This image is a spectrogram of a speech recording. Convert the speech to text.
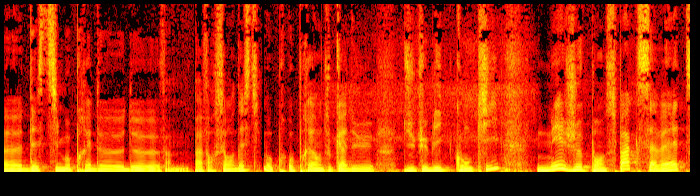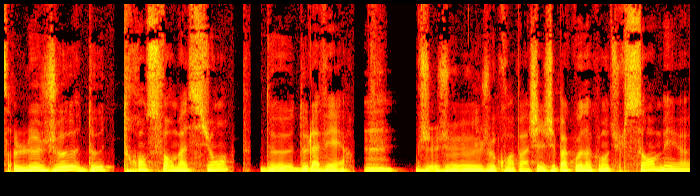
euh, d'estime auprès de, de enfin pas forcément d'estime auprès en tout cas du du public conquis, mais je pense pas que ça va être le jeu de transformation de de la VR. Hmm. Je, je, je crois pas. Je sais pas comment tu le sens, mais euh...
